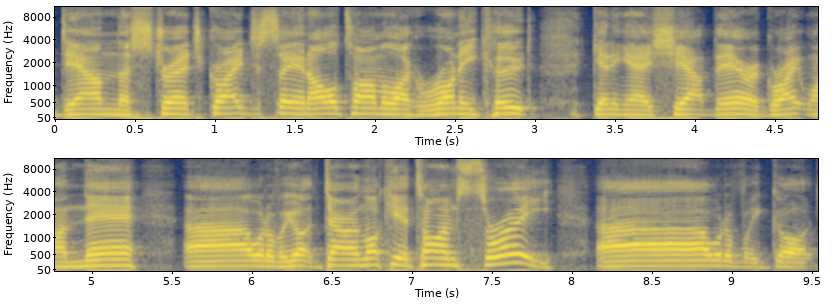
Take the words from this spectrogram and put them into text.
down the stretch. Great to see an old timer like Ronnie Coote getting a shout there. A great one there. Uh, what have we got? Darren Lockyer times three. Uh, what have we got?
